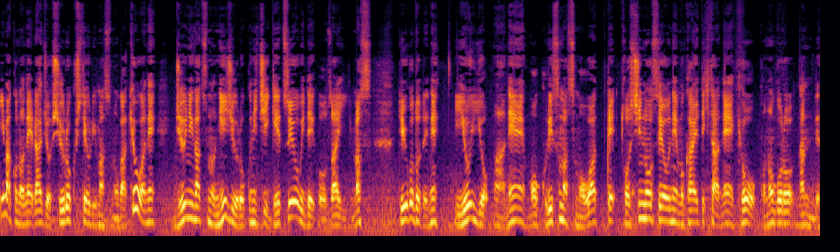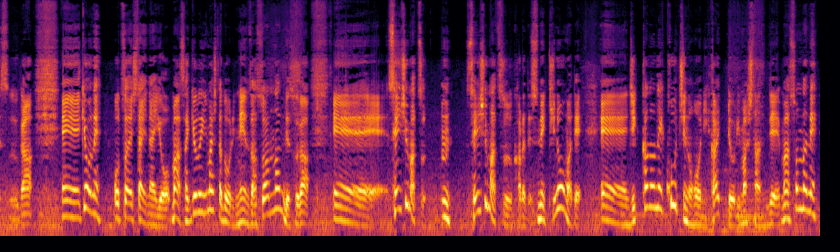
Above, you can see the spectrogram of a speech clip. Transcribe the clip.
今このね、ラジオ収録しておりますのが、今日はね、12月の26日月曜日でございます。ということでね、いよいよ、まあね、もうクリスマスも終わって、年の瀬をね、迎えてきたね、今日この頃なんですが、えー今日ね、お伝えしたい内容、まあ先ほど言いました通りね、雑談なんですが、えー先週末、うん、先週末からですね、昨日まで、えー実家のね、高知の方に帰っておりましたんで、まあそんなね、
